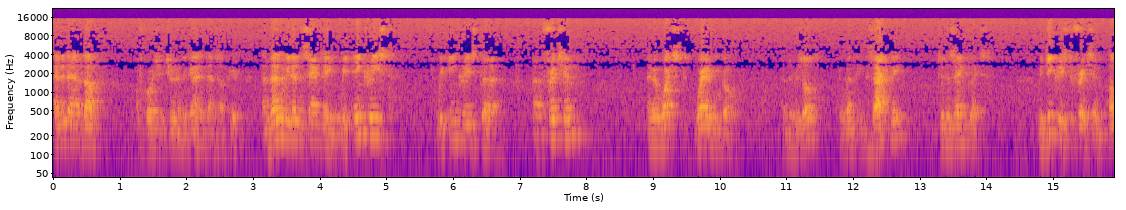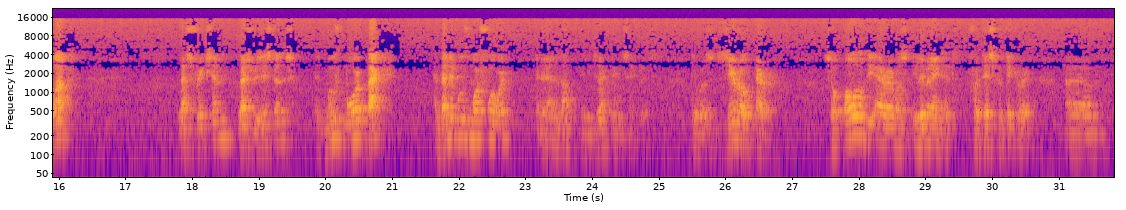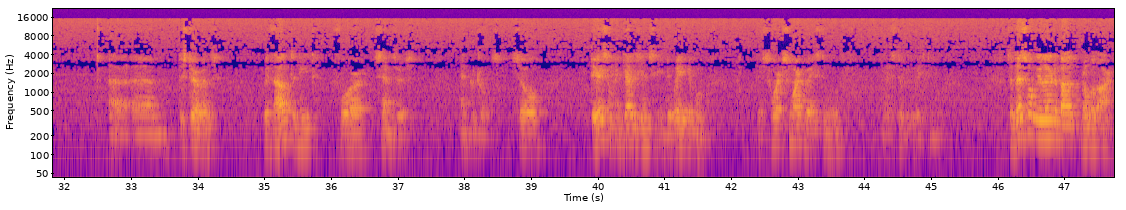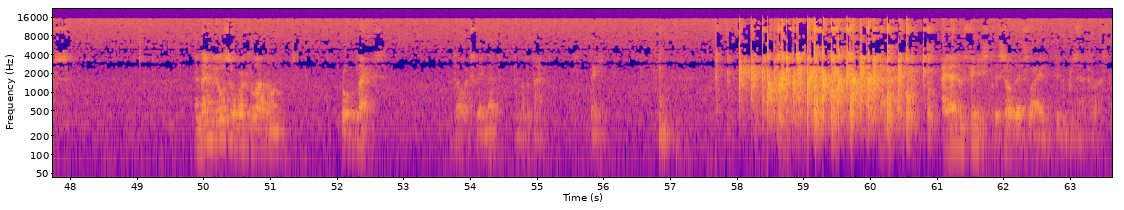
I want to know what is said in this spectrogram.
And it ended up, of course, you tune it again, it ends up here. And then we did the same thing. We increased we increased the uh, friction, and we watched where it would go. And the result, it went exactly to the same place. We decreased the friction a lot. Less friction, less resistance. It moved more back, and then it moved more forward, and it ended up in exactly the same place. There was zero error. So all of the error was eliminated for this particular um, uh, um, disturbance without the need for sensors and controls. So there is some intelligence in the way you move. There's smart, smart ways to move, and there's stupid ways to move. So that's what we learned about robot arms. And then we also worked a lot on robot legs. But I'll explain that another time. Thank you. I hadn't finished, so that's why I didn't present the last part.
